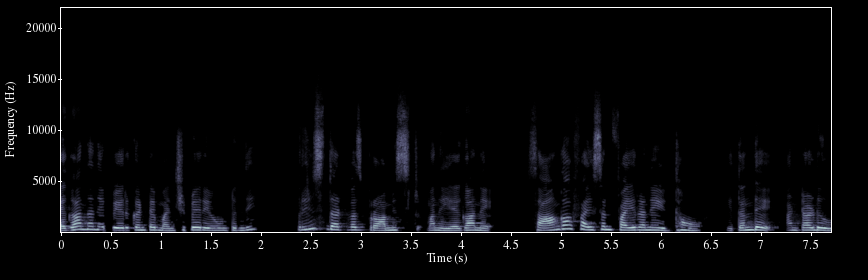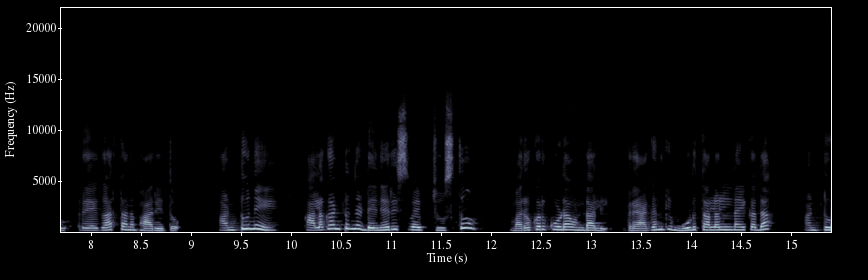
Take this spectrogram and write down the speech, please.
ఏగాన్ అనే పేరు కంటే మంచి పేరు ఏముంటుంది? ప్రిన్స్ దట్ వాజ్ ప్రామిస్డ్ మన ఏగానే. Song of ice and fire అనే యుద్ధం ఇతందే అంటాడు రేగార్ తన భార్యతో. అంటూనే కలగంటున్న డెనేరిస్ వైపు చూస్తూ మరొకరు కూడా ఉండాలి. డ్రాగన్కి మూడు తలలున్నాయి కదా అంటూ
